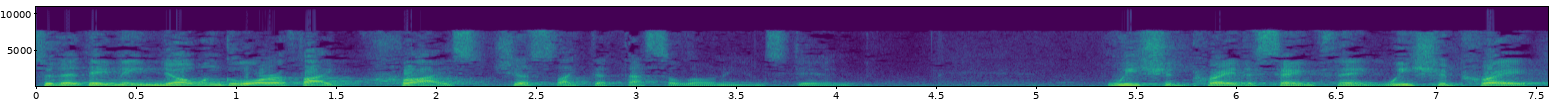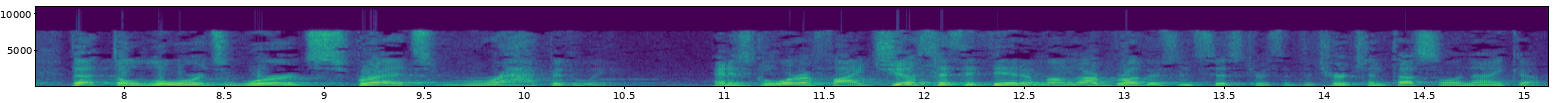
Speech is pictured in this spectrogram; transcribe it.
so that they may know and glorify Christ just like the Thessalonians did we should pray the same thing. We should pray that the Lord's word spreads rapidly and is glorified, just as it did among our brothers and sisters at the church in Thessalonica.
